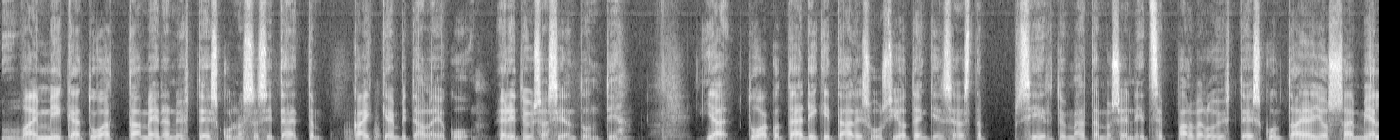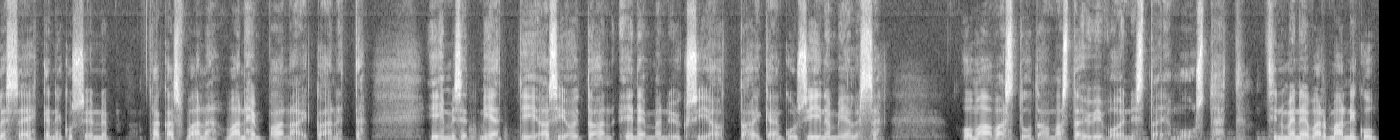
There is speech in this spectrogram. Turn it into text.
vai mikä tuottaa meidän yhteiskunnassa sitä, että kaikkeen pitää olla joku erityisasiantuntija. Ja tuoko tämä digitaalisuus jotenkin sellaista siirtymää tämmöiseen itsepalveluyhteiskuntaan ja jossain mielessä ehkä niin kuin sinne takaisin vanhempaan aikaan, että ihmiset miettii asioitaan enemmän yksin ja ottaa ikään kuin siinä mielessä omaa vastuuta omasta hyvinvoinnista ja muusta. Että siinä menee varmaan niin kuin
